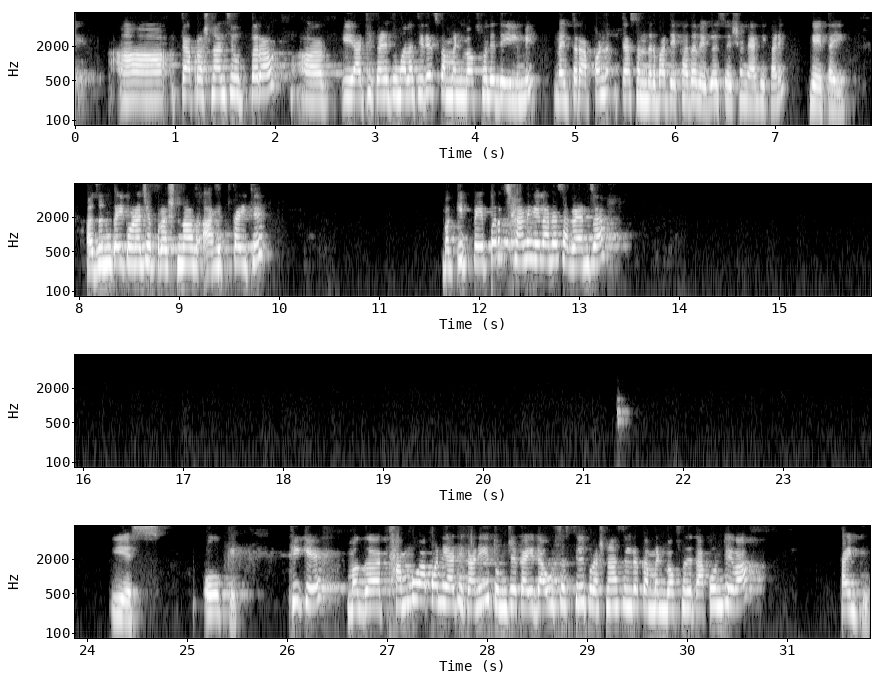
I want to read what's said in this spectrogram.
त्या प्रश्नांची उत्तरं या ठिकाणी तुम्हाला तिथेच कमेंट बॉक्समध्ये देईल मी. नाहीतर आपण त्या संदर्भात एखादं वेगळं सेशन या ठिकाणी घेता येईल. अजून काही कोणाचे प्रश्न आहेत का इथे? बाकी पेपर छान गेला ना सगळ्यांचा? येस ओके ठीक आहे. मग थांबू आपण या ठिकाणी. तुमचे काही डाऊट्स असतील प्रश्न असतील तर कमेंट बॉक्समध्ये टाकून ठेवा. थँक्यू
